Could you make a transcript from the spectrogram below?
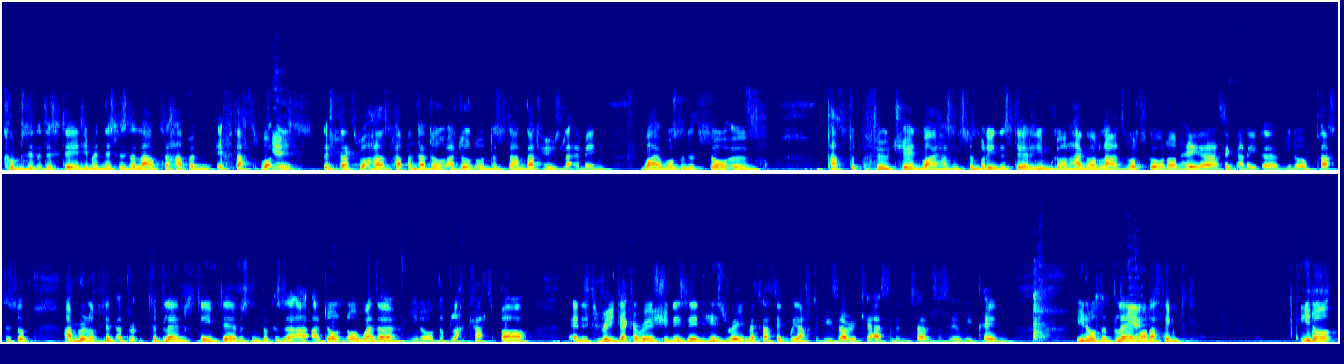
comes into the stadium and this is allowed to happen. If that's what Yeah. is, if that's what has happened, I don't, I don't understand that. Who's let him in? Why wasn't it sort of passed up the food chain? Why hasn't somebody in the stadium gone? Hang on, lads, what's going on here? I think I need to, you know, pass this up. I'm reluctant to, to blame Steve Davison because I, I don't know whether you know the Black Cats Bar and its redecoration is in his remit. I think we have to be very careful in terms of who we pin, you know, the blame Yeah. on. I think you know,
